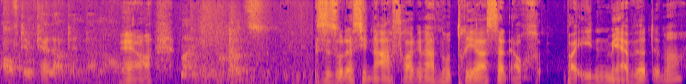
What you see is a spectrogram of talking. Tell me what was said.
auf dem Teller denn dann auch. Ja. Mal eben kurz. Ist es so, dass die Nachfrage nach Nutrias dann auch bei Ihnen mehr wird immer?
